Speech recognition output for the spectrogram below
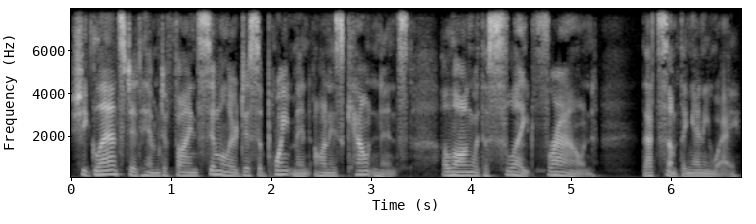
She glanced at him to find similar disappointment on his countenance, along with a slight frown. That's something anyway.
